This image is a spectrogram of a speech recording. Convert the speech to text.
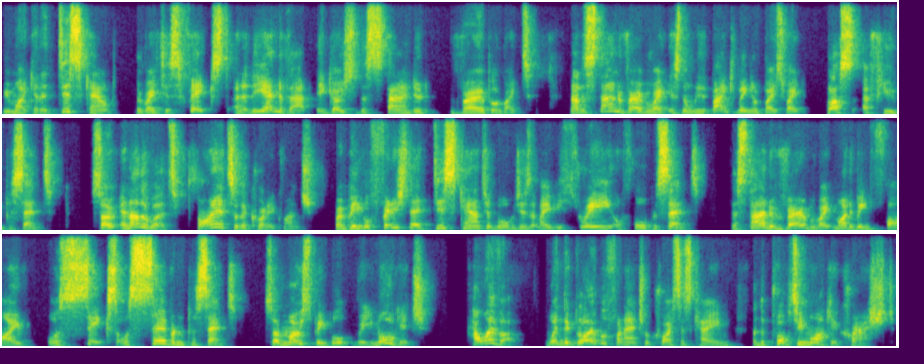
You might get a discount, the rate is fixed. And at the end of that, it goes to the standard variable rate. Now, the standard variable rate is normally the Bank of England base rate plus a few percent. So, in other words, prior to the credit crunch, when people finished their discounted mortgages at maybe three or four percent, the standard variable rate might have been five or six or seven percent. So, most people remortgage. However, when the global financial crisis came and the property market crashed,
